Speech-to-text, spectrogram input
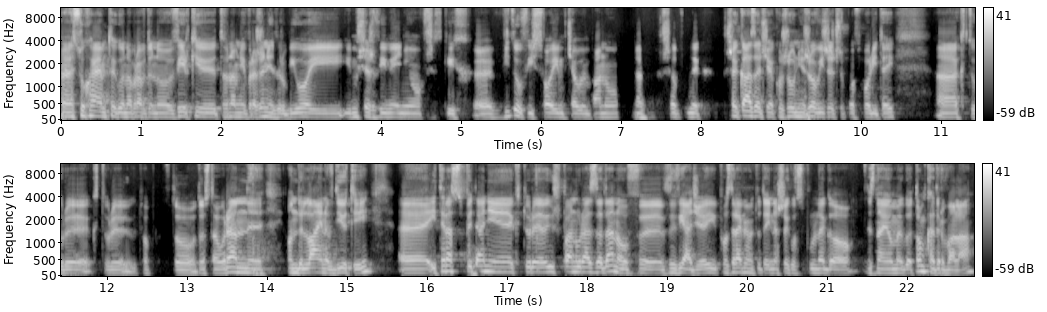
E, słuchałem tego naprawdę, no wielkie to na mnie wrażenie zrobiło i, i myślę, że w imieniu wszystkich e, widzów i swoim chciałbym panu szacunek przekazać jako żołnierzowi Rzeczypospolitej, który, który to dostał ranny on the line of duty. E, I teraz pytanie, które już panu raz zadano w wywiadzie i pozdrawiam tutaj naszego wspólnego znajomego Tomka Drwala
